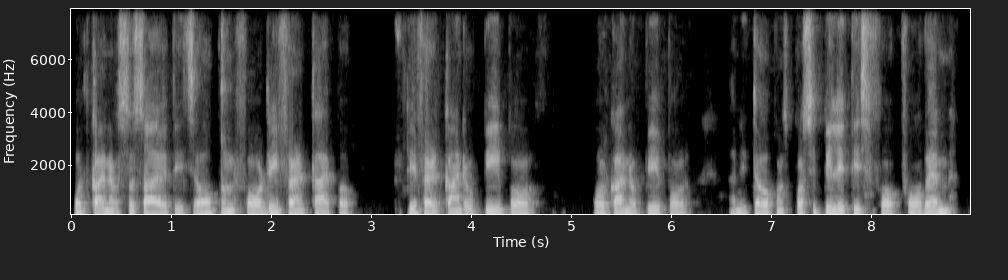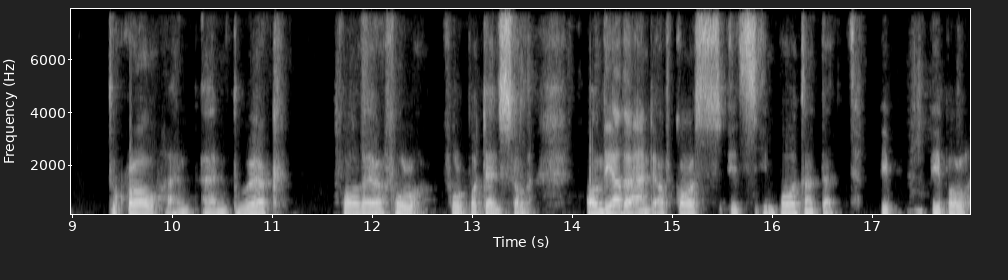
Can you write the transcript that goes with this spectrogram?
what kind of society it's open for different type of different kind of people, all kind of people, and it opens possibilities for, for them to grow and, and to work for their full full potential. On the other hand, of course, it's important that pe people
